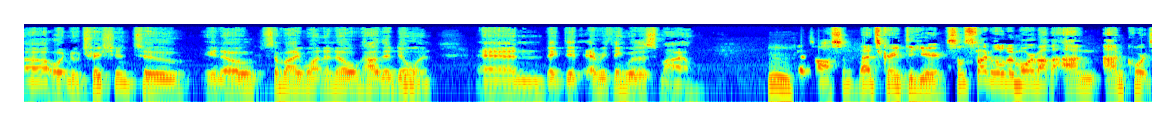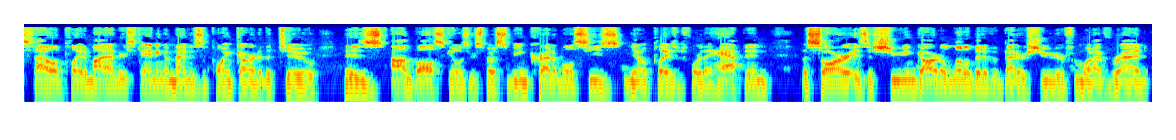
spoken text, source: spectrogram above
uh, or nutrition to, you know, somebody wanting to know how they're doing. And they did everything with a smile. Mm. That's awesome. That's great to hear. So let's talk a little bit more about the on on court style of play. To my understanding, Amen is the point guard of the two. His on ball skills are supposed to be incredible. Sees you know plays before they happen. Ausar is a shooting guard, a little bit of a better shooter from what I've read.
